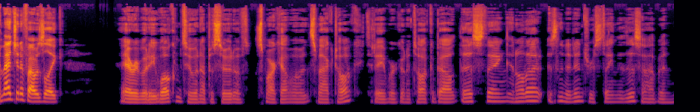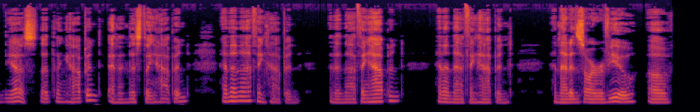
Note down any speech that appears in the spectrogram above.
Imagine if I was like, Hey everybody, welcome to an episode of Smark Out Moment Smack Talk. Today we're going to talk about this thing and all that. Isn't it interesting that this happened? Yes, that thing happened, and then this thing happened, and then that thing happened, and then that thing happened, and then that thing happened. And that is our review of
